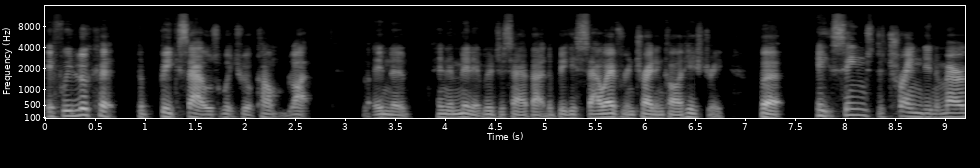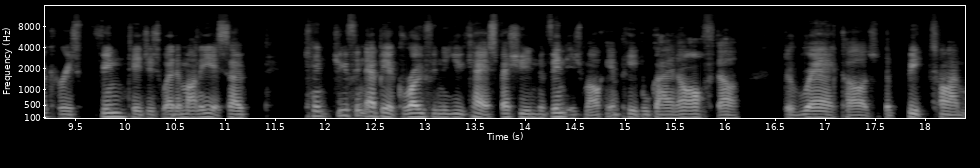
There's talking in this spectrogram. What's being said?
if we look at the big sales, which will come like in the in a minute, we'll just say about the biggest sale ever in trading card history. But it seems the trend in America is vintage is where the money is. So, can do you think there'd be a growth in the UK, especially in the vintage market, and people going after the rare cards, the big time,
